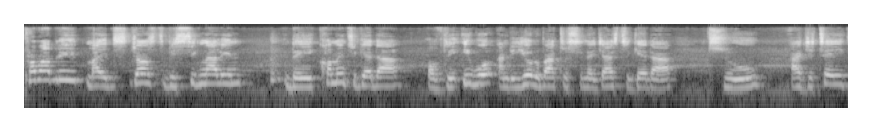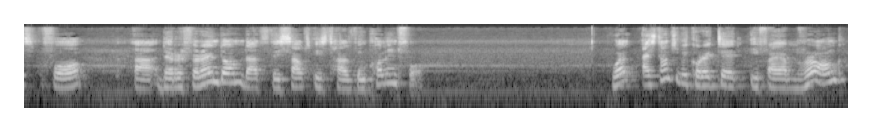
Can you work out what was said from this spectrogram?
probably might just be signaling the coming together of the Igbo and the Yoruba to synergize together to agitate for uh, the referendum that the Southeast has been calling for. Well, I stand to be corrected if I am wrong,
